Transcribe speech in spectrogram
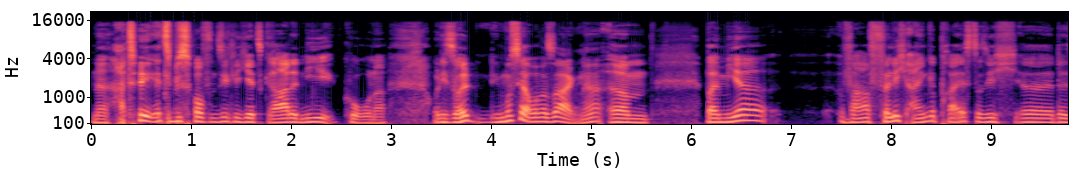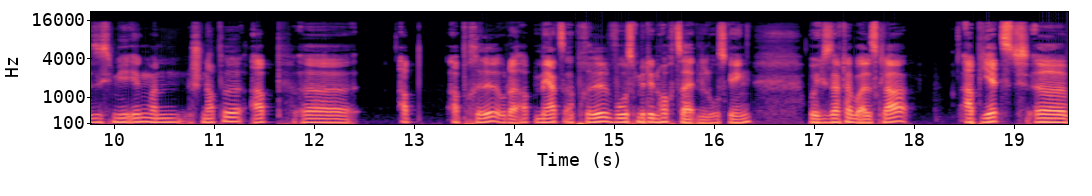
Ne, hatte jetzt bis offensichtlich jetzt gerade nie Corona. Und ich soll, ich muss ja auch was sagen, ne? Ähm, bei mir war völlig eingepreist, dass ich, äh, dass ich mir irgendwann schnappe ab, äh, ab April oder ab März, April, wo es mit den Hochzeiten losging, wo ich gesagt habe, alles klar, ab jetzt äh,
